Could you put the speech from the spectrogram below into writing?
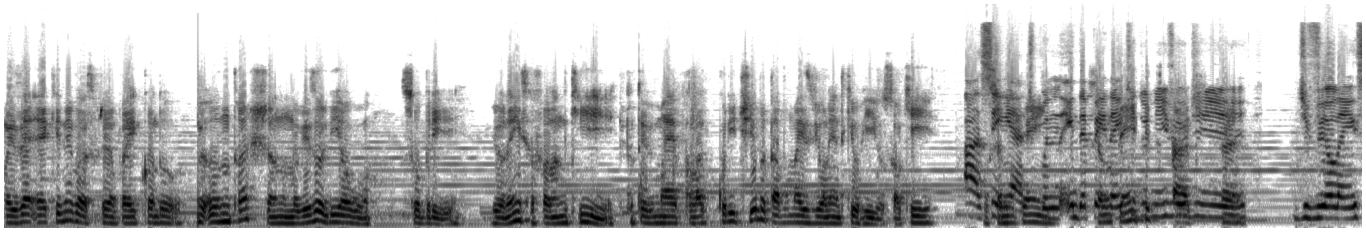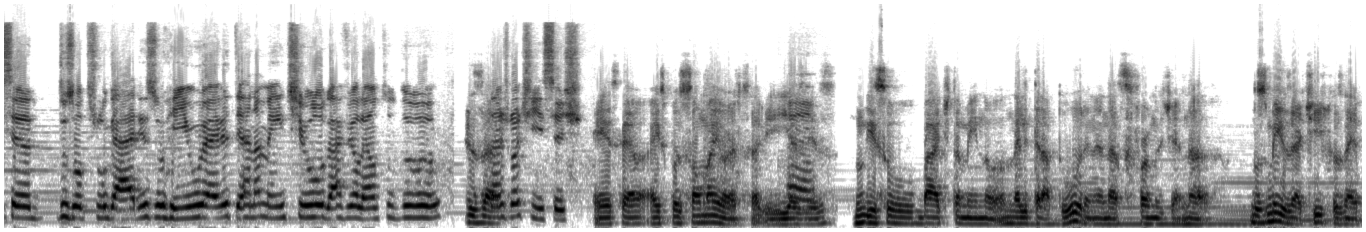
Mas é, é aquele negócio, por exemplo, aí quando. Eu não tô achando, uma vez eu li algo sobre violência falando que tipo, teve uma época lá que Curitiba tava mais violento que o Rio, só que. Ah, sim, é. tem- tipo, independente do nível de, é. de violência dos outros lugares, o Rio é eternamente o lugar violento do, Exato. das notícias. Essa é a exposição maior, sabe? E É. às vezes isso bate também no- na literatura, né? Nas formas de. Na, nos meios artísticos, né?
